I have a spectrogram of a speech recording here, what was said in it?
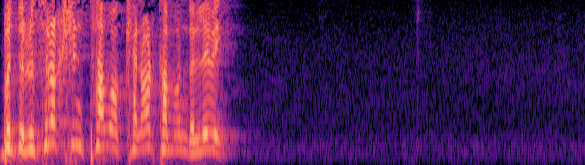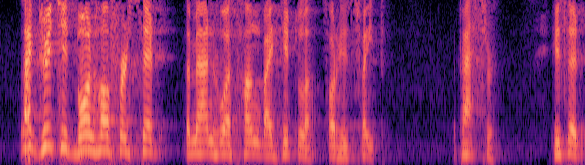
But the resurrection power cannot come on the living. Like Richard Bonhoeffer said, the man who was hung by Hitler for his faith, the pastor. He said,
